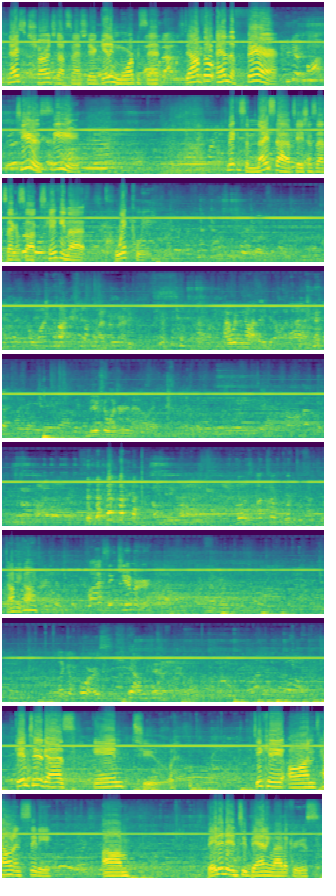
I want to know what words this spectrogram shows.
nice charged up smash there, getting more percent. Down throw and the fair! TRC! Making some nice adaptations that second stock, taking that quickly. I would not take it on. Mutual agreement. Donkey Kong. Classic Jimmer. Like, of course. Yeah. Game two, guys. Game two. DK on Town and City. Um, baited into banning Lylat Cruise.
